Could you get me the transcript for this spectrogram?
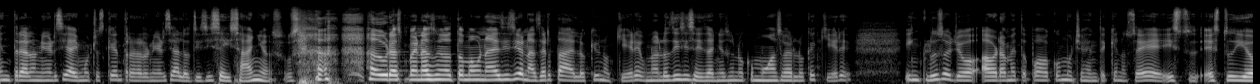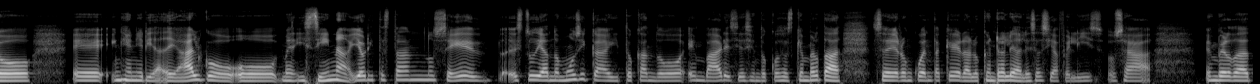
entré a la universidad, hay muchos que entran a la universidad a los 16 años, o sea, a duras penas uno toma una decisión acertada de lo que uno quiere, uno a los 16 años uno cómo va a saber lo que quiere. Incluso yo ahora me he topado con mucha gente que, no sé, estudió eh, ingeniería de algo o medicina y ahorita están, no sé, estudiando música y tocando en bares y haciendo cosas que en verdad se dieron cuenta que era lo que en realidad les hacía feliz, o sea, en verdad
